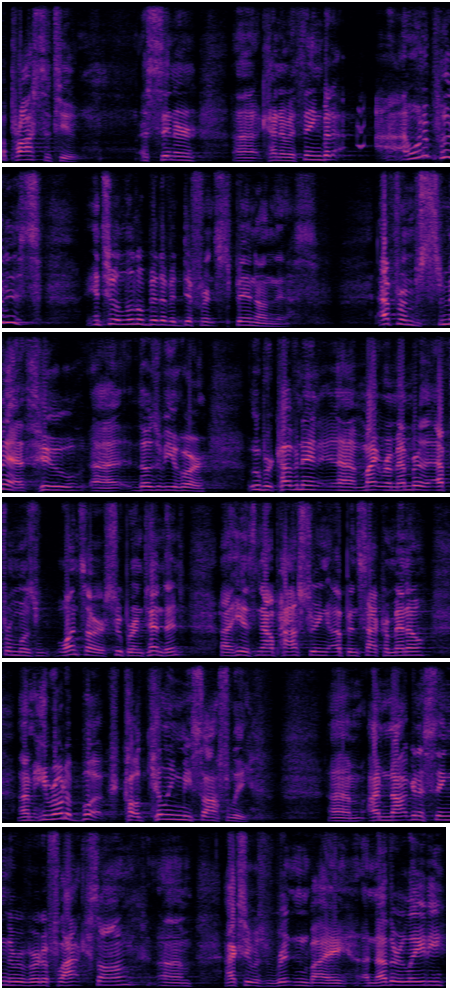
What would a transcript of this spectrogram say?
a prostitute, a sinner, uh, kind of a thing. But I, I want to put us into a little bit of a different spin on this. Ephraim Smith, who uh, those of you who are Uber Covenant uh, might remember that Ephraim was once our superintendent. Uh, he is now pastoring up in Sacramento. Um, he wrote a book called Killing Me Softly. Um, I'm not going to sing the Roberta Flack song. Um, actually, it was written by another lady,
